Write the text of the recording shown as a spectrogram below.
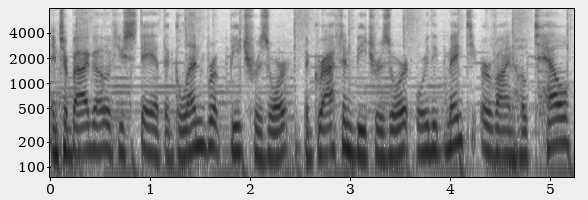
In Tobago, if you stay at the Glenbrook Beach Resort, the Grafton Beach Resort, or the Menti Irvine Hotel,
